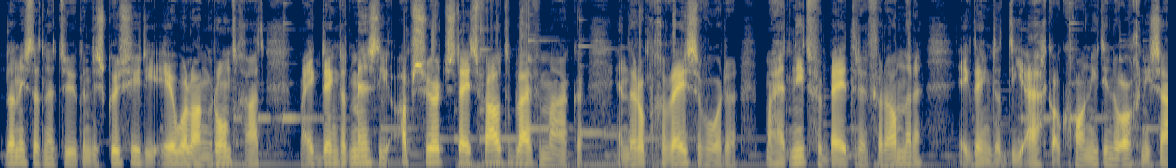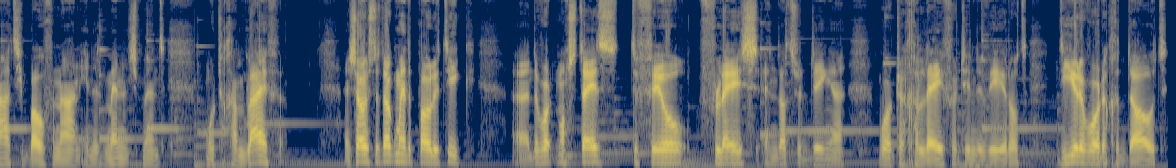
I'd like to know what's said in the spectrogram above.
dan is dat natuurlijk een discussie die eeuwenlang rondgaat. Maar ik denk dat mensen die absurd steeds fouten blijven maken en daarop gewezen worden, maar het niet verbeteren en veranderen, ik denk dat die eigenlijk ook gewoon niet in de organisatie bovenaan in het management moeten gaan blijven. En zo is het ook met de politiek. Uh, er wordt nog steeds te veel vlees en dat soort dingen wordt er geleverd in de wereld. Dieren worden gedood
